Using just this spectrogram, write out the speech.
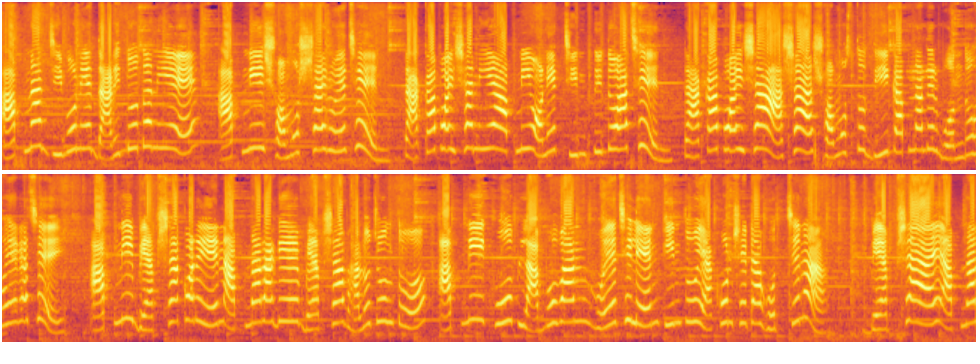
আপনার জীবনে দারিদ্রতা নিয়ে আপনি সমস্যায় রয়েছেন টাকা পয়সা নিয়ে আপনি অনেক চিন্তিত আছেন টাকা পয়সা আসার সমস্ত দিক আপনাদের বন্ধ হয়ে গেছে। আপনি ব্যবসা করেন, আপনার আগে ব্যবসা ভালো চলতো। আপনি খুব লাভবান হয়েছিলেন, কিন্তু এখন সেটা হচ্ছে না। ব্যবসায় আপনার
